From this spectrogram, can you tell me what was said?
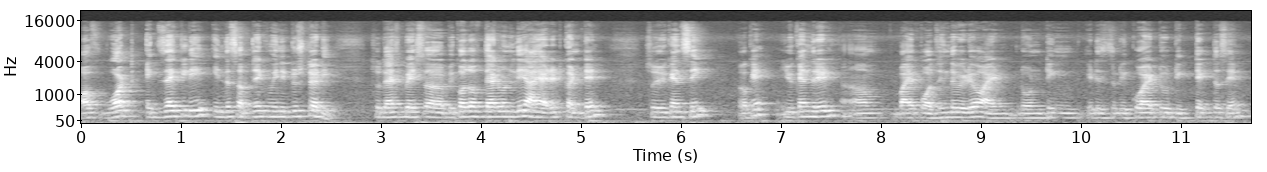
of what exactly in the subject we need to study. So that's based uh, because of that only i added content. So you can see okay? You can read um, by pausing the video. I don't think it is required to dictate the same.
